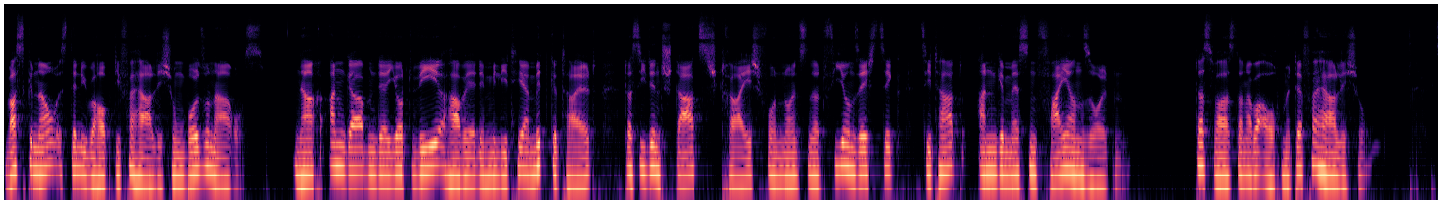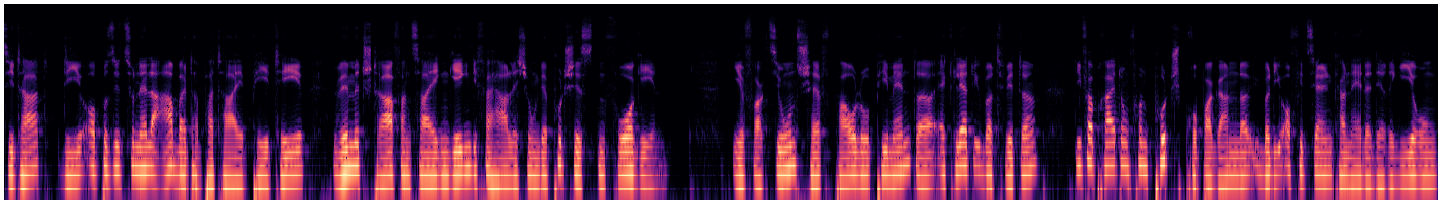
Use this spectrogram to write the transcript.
Was genau ist denn überhaupt die Verherrlichung Bolsonaros? Nach Angaben der JW habe er dem Militär mitgeteilt, dass sie den Staatsstreich von 1964, Zitat, angemessen feiern sollten. Das war es dann aber auch mit der Verherrlichung. Zitat: Die oppositionelle Arbeiterpartei PT will mit Strafanzeigen gegen die Verherrlichung der Putschisten vorgehen. Ihr Fraktionschef Paulo Pimenta erklärte über Twitter, die Verbreitung von Putschpropaganda über die offiziellen Kanäle der Regierung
